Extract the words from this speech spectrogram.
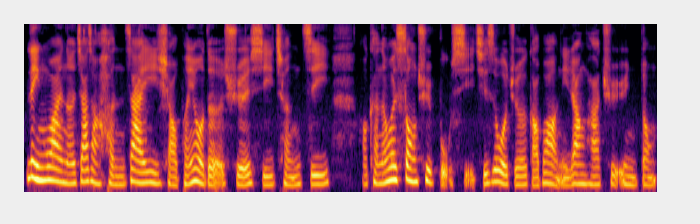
另外呢，家长很在意小朋友的学习成绩，哦，可能会送去补习。其实我觉得，搞不好你让他去运动，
